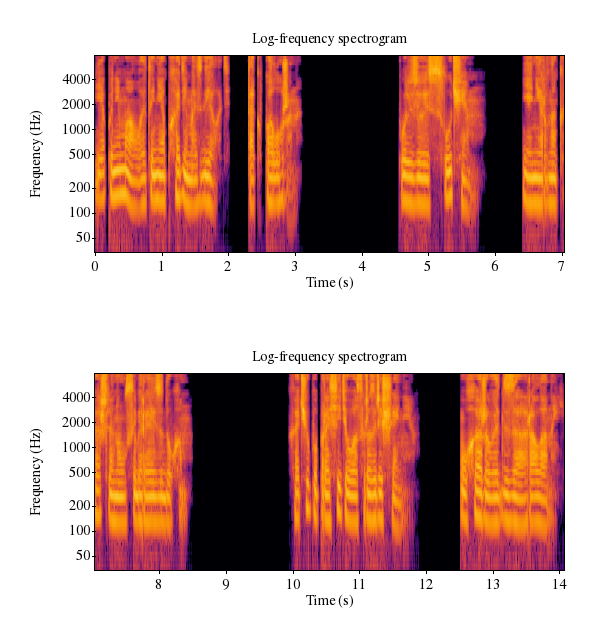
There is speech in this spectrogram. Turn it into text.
Я понимал, это необходимо сделать, так положено. Пользуясь случаем, я нервно кашлянул, собираясь с духом. Хочу попросить у вас разрешения ухаживать за Роланой.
